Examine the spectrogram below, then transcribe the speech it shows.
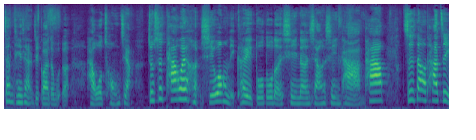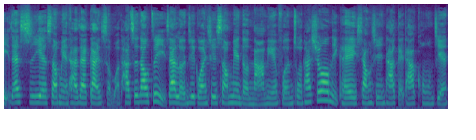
这样听起来很奇怪，对不对？好，我重讲，就是他会很希望你可以多多的信任、相信他。他知道他自己在事业上面他在干什么，他知道自己在人际关系上面的拿捏分寸。他希望你可以相信他，给他空间，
